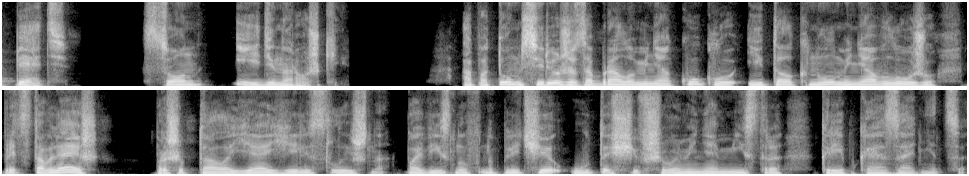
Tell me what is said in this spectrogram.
5. Сон и единорожки. А потом Сережа забрал у меня куклу и толкнул меня в лужу. «Представляешь?» — прошептала я еле слышно, повиснув на плече утащившего меня мистера крепкая задница.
